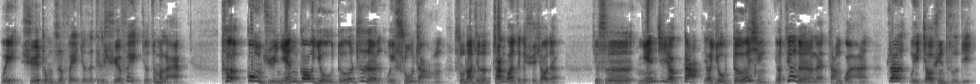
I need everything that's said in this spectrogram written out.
为学中之费，就是这个学费就这么来。特供举年高有德之人为署长，署长就是掌管这个学校的，就是年纪要大要有德行，要这样的人来掌管，专为教训子弟。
